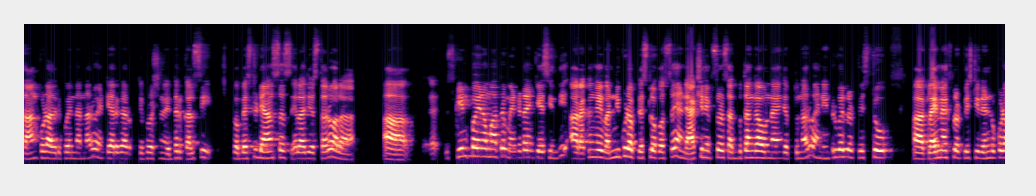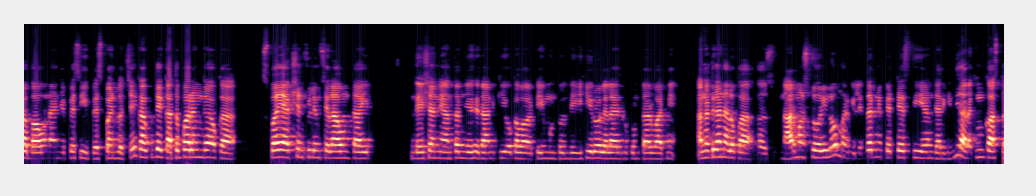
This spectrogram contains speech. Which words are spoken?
సాంగ్ కూడా అదిరిపోయింది అన్నారు ఎన్టీఆర్ గారు హృతిక్ రోషన్ ఇద్దరు కలిసి ఒక బెస్ట్ డాన్సర్స్ ఎలా చేస్తారో అలా ఆ స్క్రీన్ పైన మాత్రం ఎంటర్టైన్ చేసింది. ఆ రకంగా ఇవన్నీ కూడా ప్లస్లోకి వస్తాయి. అండ్ యాక్షన్ ఎపిసోడ్స్ అద్భుతంగా ఉన్నాయని చెప్తున్నారు. అండ్ ఇంటర్వెల్లో ట్విస్ట్ క్లైమాక్స్లో ట్విస్ట్ ఈ రెండు కూడా బాగున్నాయని చెప్పేసి ప్లస్ పాయింట్లు వచ్చాయి. కాకపోతే కథపరంగా ఒక స్పై యాక్షన్ ఫిలిమ్స్ ఎలా ఉంటాయి? దేశాన్ని అంతం చేసేదానికి ఒక టీం ఉంటుంది. హీరోలు ఎలా ఎదుర్కొంటారు? వాటిని అన్నట్టుగానే అలా ఒక నార్మల్ స్టోరీలో మరి వీళ్ళిద్దరిని పెట్టేసి తీయడం జరిగింది. ఆ రకం కాస్త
